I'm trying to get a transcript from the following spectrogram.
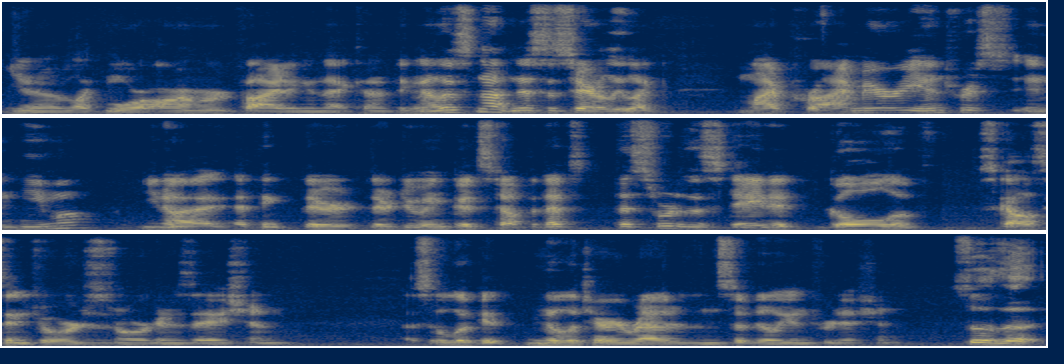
you know like more armored fighting and that kind of thing. Now that's not necessarily like my primary interest in HEMA. You know, I, I think they're they're doing good stuff, but that's that's sort of the stated goal of Schola St. George as an organization. Uh, to look at military rather than civilian tradition. So the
